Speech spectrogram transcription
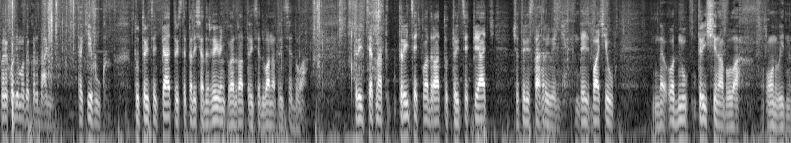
Переходимо до карданів. Такий гук. Тут 35, 350 гривень, квадрат 32 на 32. 30 на 30 квадрат, тут 35, 400 гривень. Десь бачив одну тріщина була, вон видно.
